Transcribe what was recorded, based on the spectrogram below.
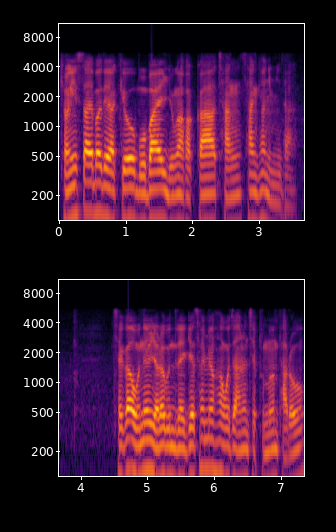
경희사이버대학교 모바일 융합학과 장상현입니다. 제가 오늘 여러분들에게 설명하고자 하는 제품은 바로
